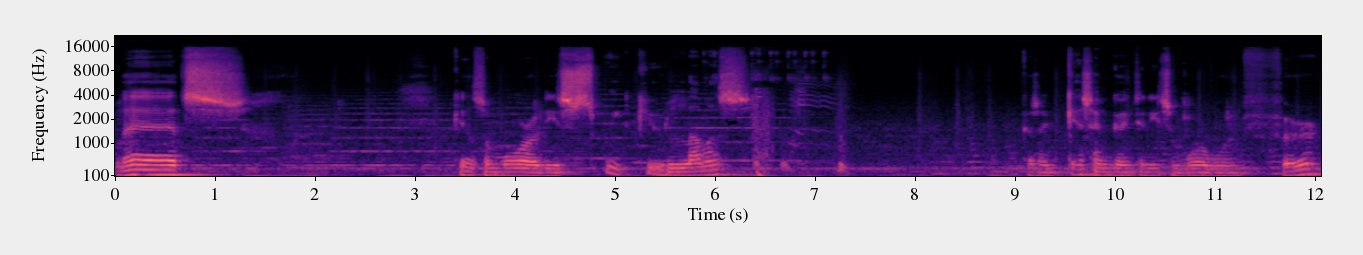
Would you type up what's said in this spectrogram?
Let's kill some more of these sweet cute llamas. Because I guess I'm going to need some more woven fur.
